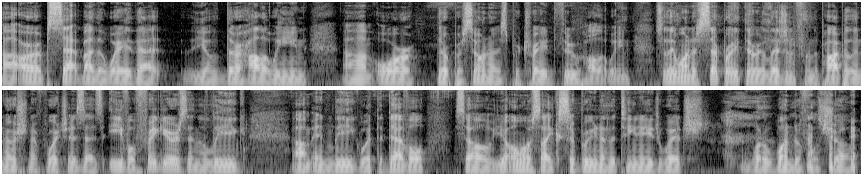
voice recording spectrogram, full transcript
uh, are upset by the way that you know their Halloween um, or their persona is portrayed through Halloween. So they want to separate their religion from the popular notion of witches as evil figures in the league, um, in league with the devil. So you're almost like Sabrina the Teenage Witch. What a wonderful show.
